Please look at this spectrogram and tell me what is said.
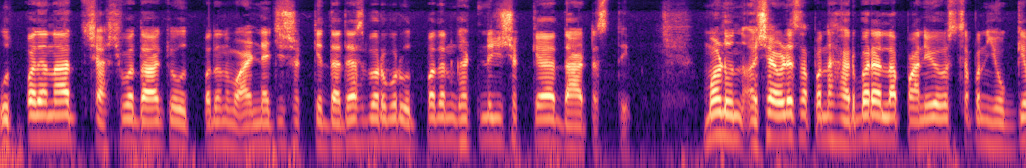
उत्पादनात शाश्वता किंवा उत्पादन वाढण्याची शक्यता त्याचबरोबर उत्पादन घटण्याची शक्यता दाट असते. म्हणून अशा वेळेस आपण हरभऱ्याला पाणी व्यवस्थापन योग्य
